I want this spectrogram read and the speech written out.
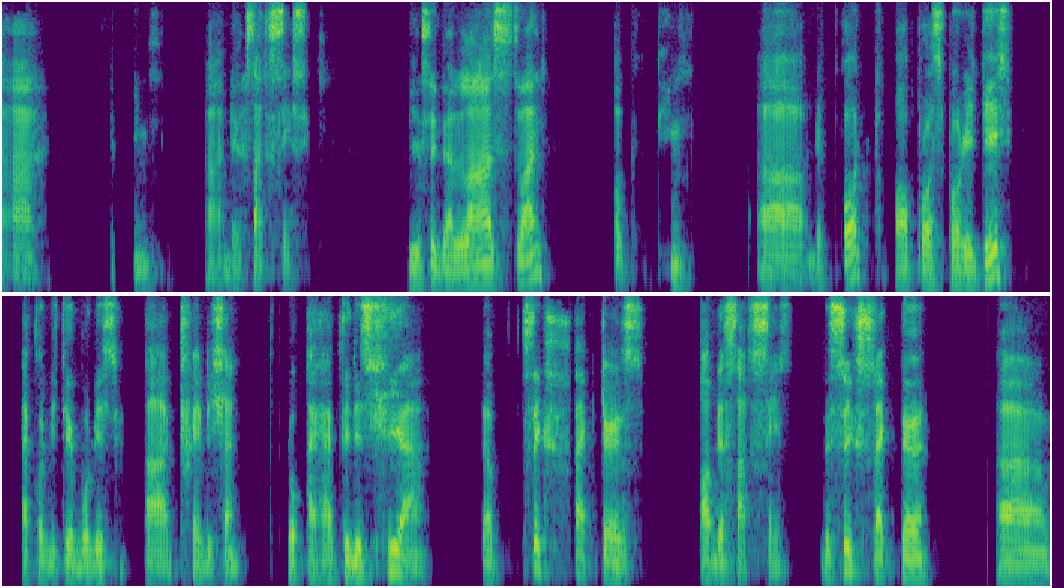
uh, uh, the success. This is the last one of being, uh, the thought of prosperity according to Buddhist uh, tradition. So I have finished here the six factors of the success, the six factor uh,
